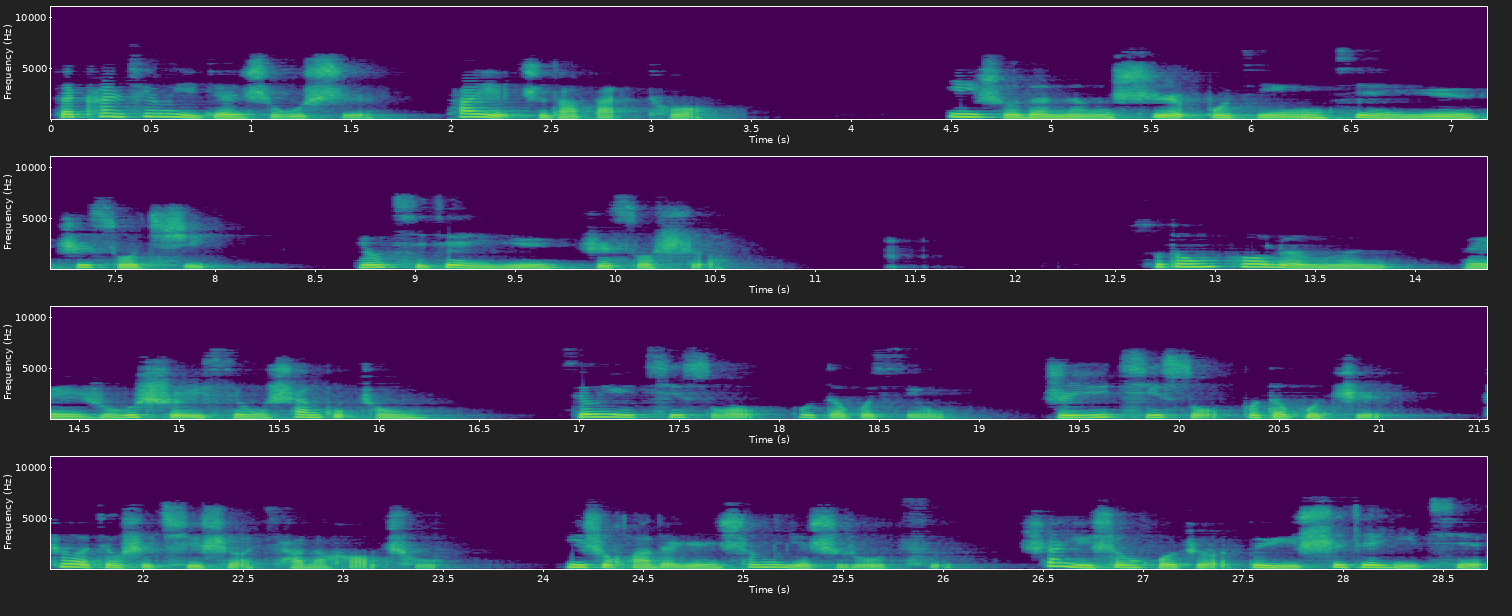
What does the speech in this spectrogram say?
在看清一件事物时，他也知道摆脱。艺术的能事不仅见于之所取，尤其见于之所舍。苏东坡论文为如水行山谷中，行于其所不得不行。止于其所，不得不止，这就是取舍恰到好处。艺术化的人生也是如此。善于生活者，对于世间一切，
